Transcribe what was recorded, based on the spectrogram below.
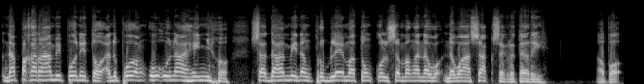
Napakarami po nito. Ano po ang uunahin nyo sa dami ng problema tungkol sa mga naw- nawasak, Secretary? Opo.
